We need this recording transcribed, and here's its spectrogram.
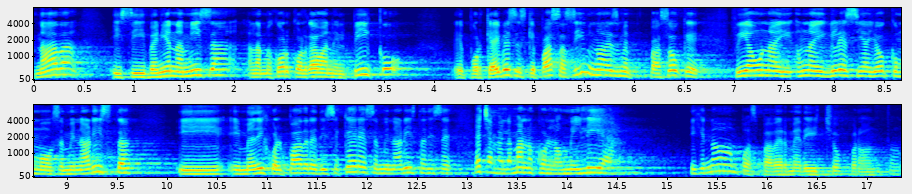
nada. Y si venían a misa, a lo mejor colgaban el pico, eh, porque hay veces que pasa así. Una vez me pasó que fui a una, una iglesia, yo como seminarista, y, y, me dijo el padre, dice, ¿qué eres seminarista? Dice, échame la mano con la humilía. Dije, no, pues para haberme dicho pronto.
